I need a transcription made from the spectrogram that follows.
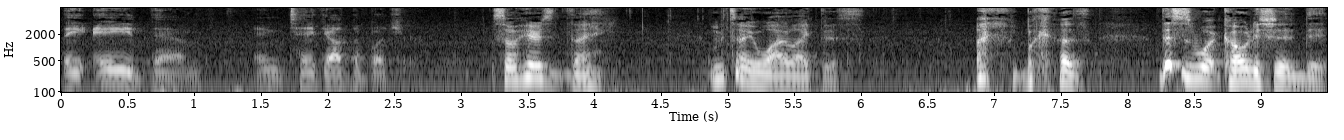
they aid them and take out the Butcher. so here's the thing. Let me tell you why I like this. because this is what Cody should have did.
